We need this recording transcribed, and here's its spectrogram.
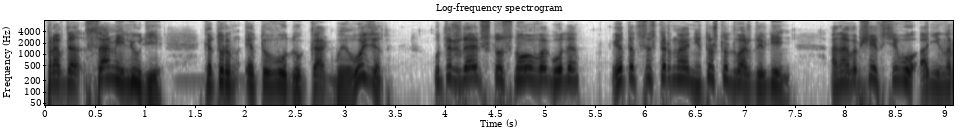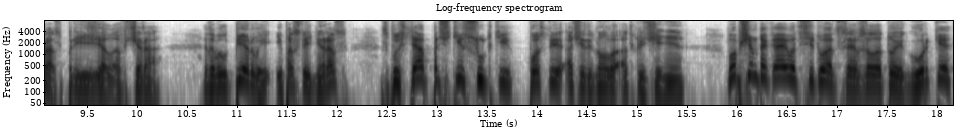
Правда, сами люди которым эту воду как бы возят, утверждают, что с Нового года эта цистерна не то что дважды в день, она вообще всего один раз приезжала вчера. Это был первый и последний раз спустя почти сутки после очередного отключения. В общем, такая вот ситуация в Золотой Горке,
